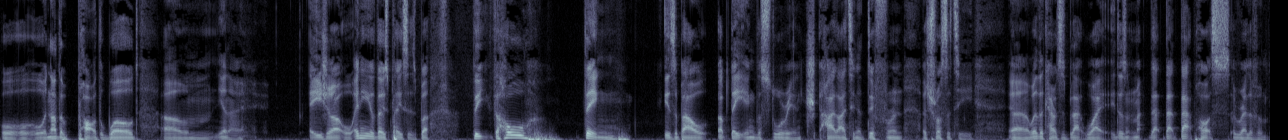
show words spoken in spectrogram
or, or another part of the world. Um, you know, Asia or any of those places. But the the whole thing is about updating the story and highlighting a different atrocity. Uh, whether the character's black, white, it doesn't matter. That that that part's irrelevant.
